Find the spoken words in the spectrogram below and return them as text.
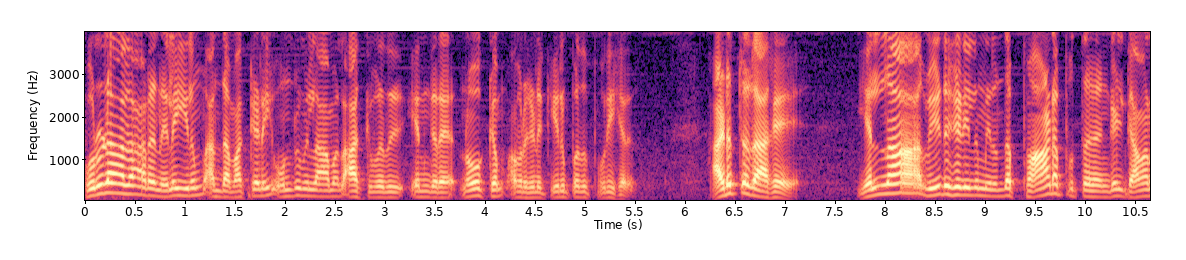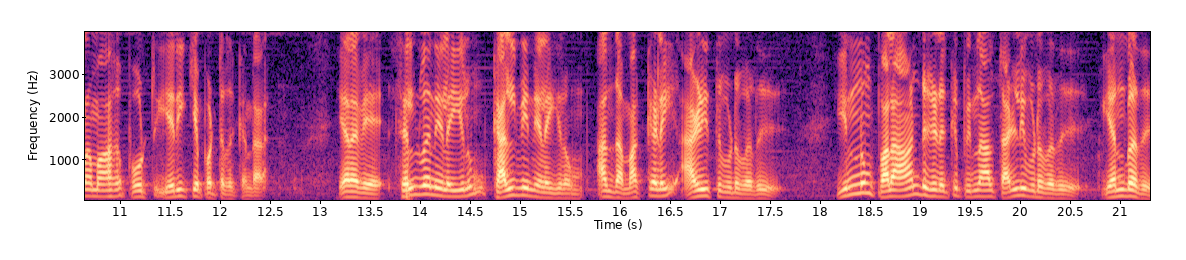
பொருளாதார நிலையிலும் அந்த மக்களை ஒன்றுமில்லாமல் ஆக்குவது என்கிற நோக்கம் அவர்களுக்கு இருப்பது புரிகிறது. அடுத்ததாக எல்லா வீடுகளிலும் இருந்த பாடப்புத்தகங்கள் கவனமாக போட்டு எரிக்கப்பட்டிருக்கின்றன. எனவே செல்வ நிலையிலும் கல்வி நிலையிலும் அந்த மக்களை அழித்து விடுவது இன்னும் பல ஆண்டுகளுக்கு பின்னால் தள்ளிவிடுவது என்பது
